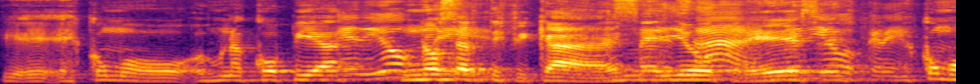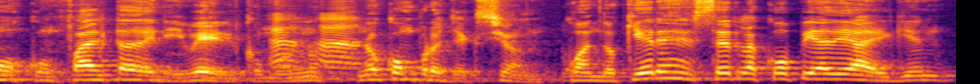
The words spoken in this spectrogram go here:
eh, es como, es una copia Mediocre. no certificada, es mediocre, es, mediocre. es como con falta de nivel, como no, no con proyección. Cuando quieres ser la copia de alguien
